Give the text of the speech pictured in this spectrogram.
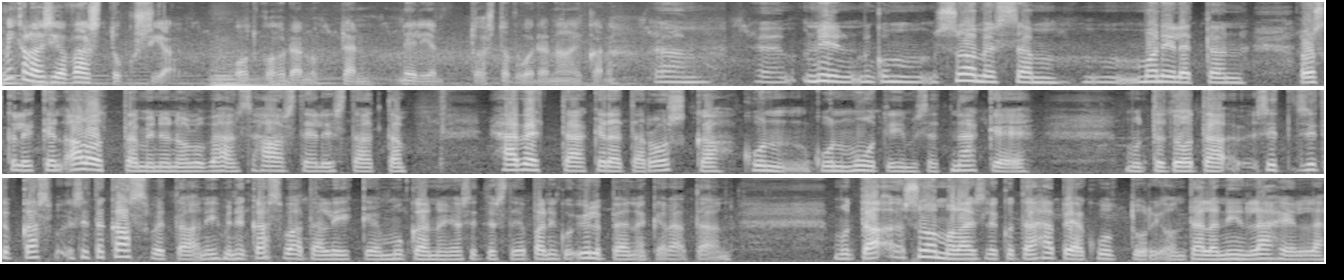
Minkälaisia vastuksia olet kohdannut tämän 14 vuoden aikana? Ähm, äh, niin, niin kuin Suomessa monille tämän roskaliikkeen aloittaminen on ollut vähän se haasteellista, että hävettää kerätä roska, kun, kun muut ihmiset näkee. Mutta tuota, sitten sit kasv, sitä kasvetaan, ihminen kasvaa tämän liikkeen mukana ja sitten sitä jopa niin kuin ylpeänä kerätään. Mutta suomalaisille, kun tämä häpeäkulttuuri on täällä niin lähellä,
